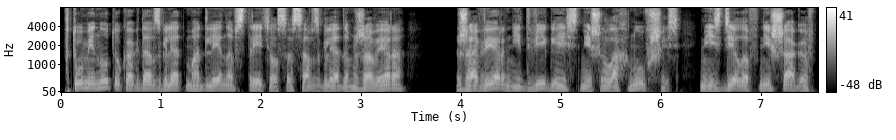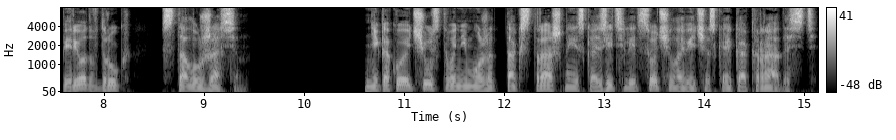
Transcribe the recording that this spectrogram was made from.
В ту минуту, когда взгляд Мадлена встретился со взглядом Жавера, Жавер, не двигаясь, не шелохнувшись, не сделав ни шага вперед, вдруг стал ужасен. Никакое чувство не может так страшно исказить лицо человеческое, как радость.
